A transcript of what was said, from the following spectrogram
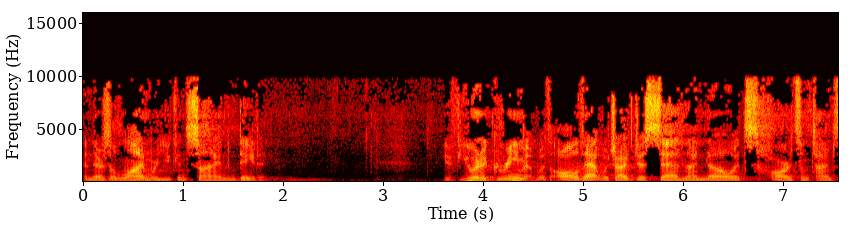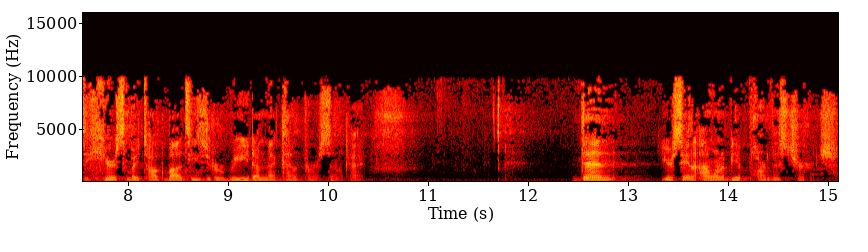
And there's a line where you can sign and date it. If you're in agreement with all that which I've just said, and I know it's hard sometimes to hear somebody talk about, it's easier to read. I'm that kind of person, okay? Then you're saying, I want to be a part of this church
